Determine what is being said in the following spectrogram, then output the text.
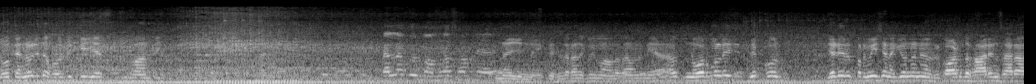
ਦੋ ਤਿੰਨ ਵਾਰੀ ਤਾਂ ਹੋ ਚੁੱਕੀ ਹੈ ਇਸ ਦੁਕਾਨ ਦੀ। ਪਹਿਲਾਂ ਕੋਈ ਮਾਮਲਾ ਸਾਹਮਣੇ ਆਇਆ? ਨਹੀਂ ਜੀ ਨਹੀਂ ਕਿਸੇ ਤਰ੍ਹਾਂ ਦਾ ਕੋਈ ਮਾਮਲਾ ਸਾਹਮਣੇ ਨਹੀਂ ਆਇਆ। ਨਾਰਮਲ ਦੇਖੋ ਜਿਹੜੇ ਪਰਮਿਸ਼ਨ ਹੈਗੀ ਉਹਨਾਂ ਨੇ ਰਿਕਾਰਡ ਦਿਖਾ ਰਹੇ ਨੇ ਸਾਰਾ।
